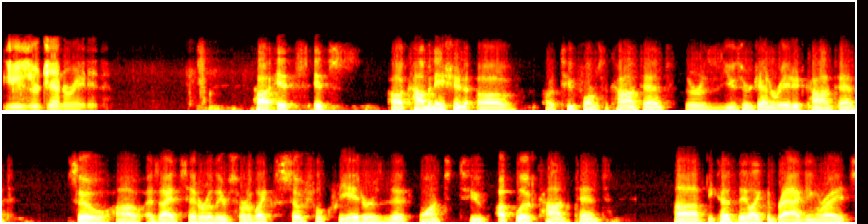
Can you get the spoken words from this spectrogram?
user generated? Uh, it's it's a combination of uh, two forms of content. There's user generated content, so, uh, as I had said earlier, sort of like social creators that want to upload content uh, because they like the bragging rights,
